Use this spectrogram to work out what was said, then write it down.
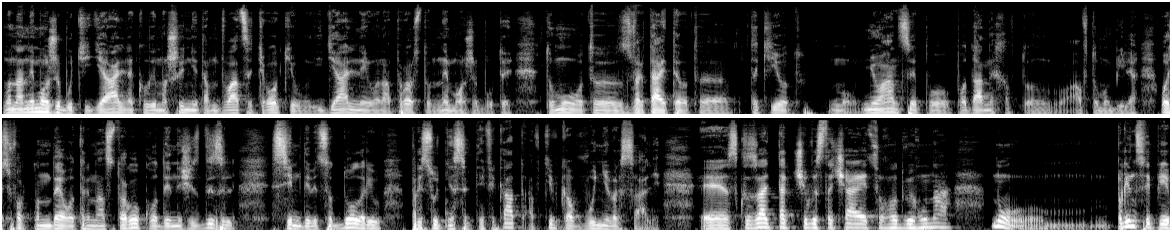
вона не може бути ідеальна, коли машині там 20 років. Ідеальною вона просто не може бути. Тому от звертайте от такі от ну, нюанси по, по даних авто, автомобілях. Ось Ford Mondeo 13 року, 1,6 дизель, 7900 доларів, присутній сертифікат, автівка в універсалі. Е, сказати так, чи вистачає цього двигуна? Ну, в принципі,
